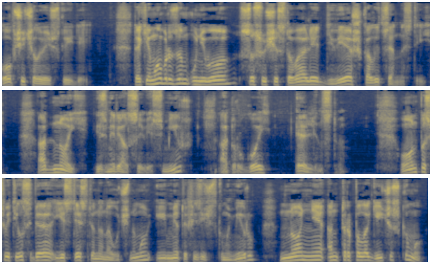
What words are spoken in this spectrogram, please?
общечеловеческой идее. Таким образом, у него сосуществовали две шкалы ценностей. Одной измерялся весь мир, а другой — эллинство. Он посвятил себя естественно-научному и метафизическому миру, но не антропологическому,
